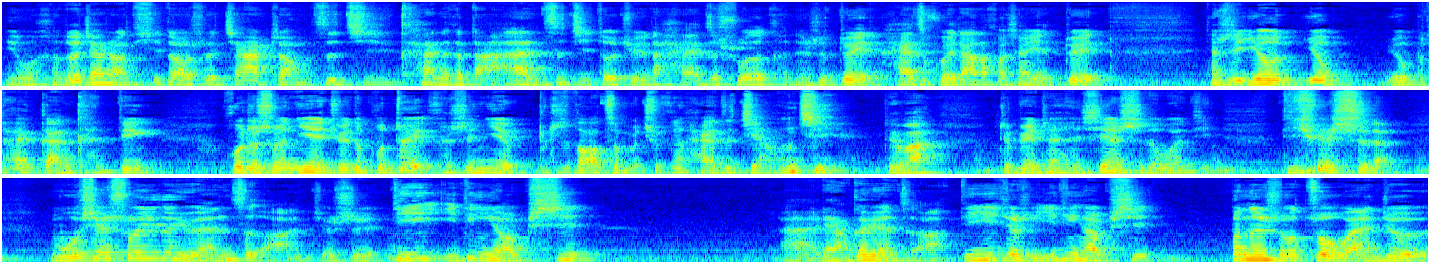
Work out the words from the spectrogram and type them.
因为很多家长提到说，家长自己看那个答案，自己都觉得孩子说的可能是对的，孩子回答的好像也对，但是又又又不太敢肯定，或者说你也觉得不对，可是你也不知道怎么去跟孩子讲解，对吧？就变成很现实的问题。的确是的。我先说一个原则啊，就是第一一定要批，啊，两个原则啊。第一就是一定要批，不能说做完就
